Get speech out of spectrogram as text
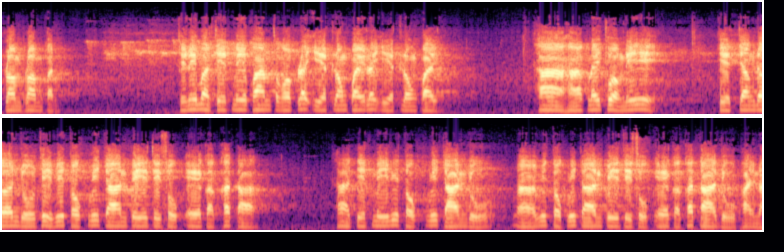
พร้อมๆกันทีนี้เมื่อจิตมีความสงบละเอียดลงไปละเอียดลงไป ถ้าหากในช่วงนี้ จิตยังเดินอยู่ที่วิตกวิจารปีติสุขเอกคตา ถ้าจิตมีวิตกวิจารอยู่วิตกวิจารปีติสุขเอกคตาอยู่ภายใน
